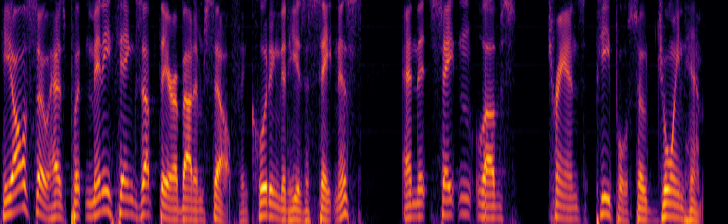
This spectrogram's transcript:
He also has put many things up there about himself, including that he is a Satanist and that Satan loves trans people, so join him.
